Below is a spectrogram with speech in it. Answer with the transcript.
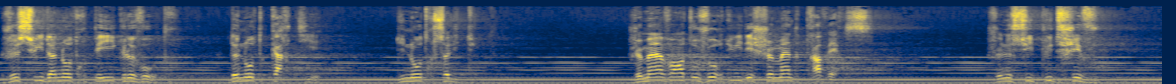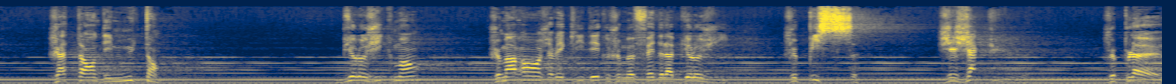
Je suis d'un autre pays que le vôtre, d'un autre quartier, d'une autre solitude. Je m'invente aujourd'hui des chemins de traverse. Je ne suis plus de chez vous. J'attends des mutants. Biologiquement, je m'arrange avec l'idée que je me fais de la biologie. Je pisse, j'éjacule, je pleure.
